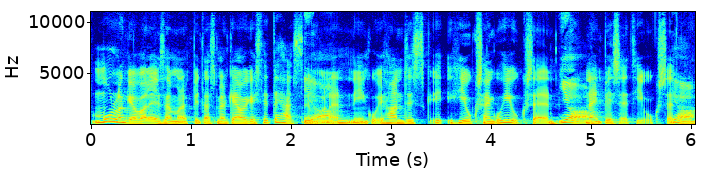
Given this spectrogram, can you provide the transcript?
mullakin on välillä semmoinen, että pitäisi melkein oikeasti tehdä semmoinen niinku ihan siis hiukseen kuin hiukseen. Joo. Näin peset hiukset. Joo.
